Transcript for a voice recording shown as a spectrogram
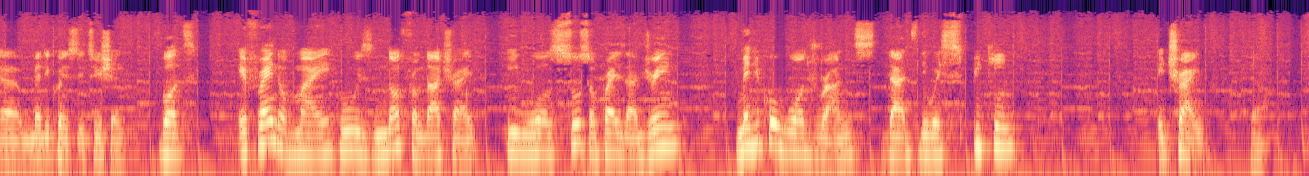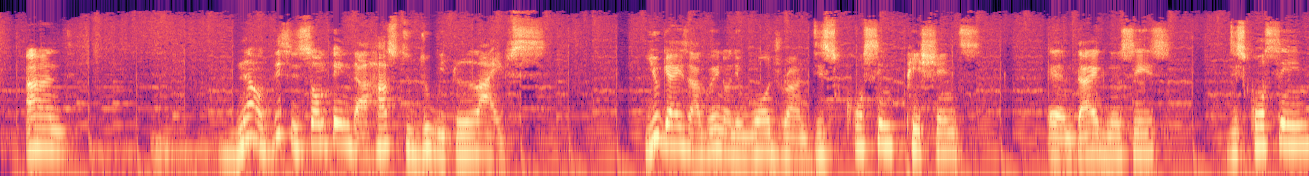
uh, medical institution, but a friend of mine who is not from that tribe, he was so surprised that during medical ward rants that they were speaking a tribe, yeah. and now this is something that has to do with lives. You guys are going on a ward run discussing patients' um, diagnosis, discussing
